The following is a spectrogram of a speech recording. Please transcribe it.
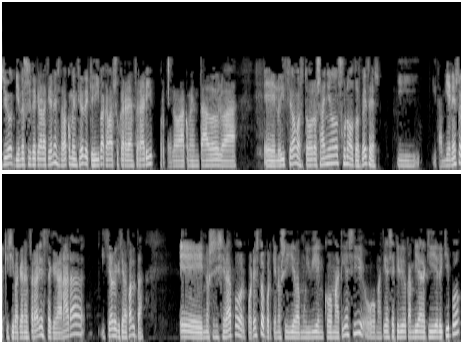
yo, viendo sus declaraciones, estaba convencido de que iba a acabar su carrera en Ferrari, porque lo ha comentado, lo ha, eh, lo dice, vamos, todos los años, una o dos veces. Y, y también eso, que se iba a quedar en Ferrari hasta que ganara, hiciera lo que hiciera falta. Eh, no sé si será por, por esto, porque no se lleva muy bien con Matiasi, o Matiasi ha querido cambiar aquí el equipo,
